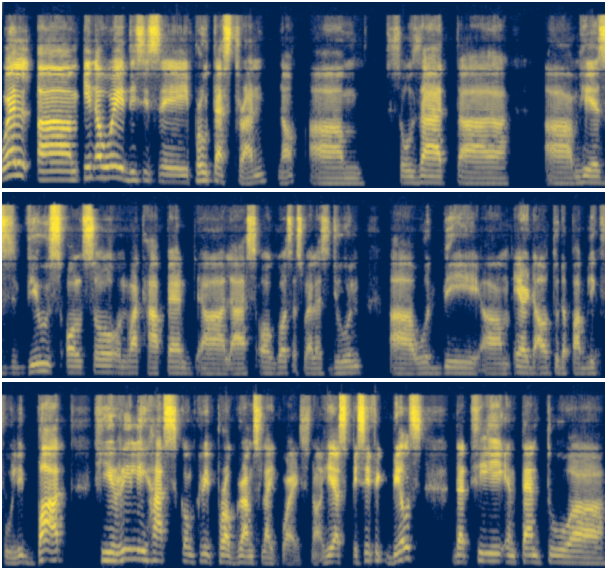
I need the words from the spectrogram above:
Well, um, in a way, this is a protest run, no? Um, so that uh, um, his views also on what happened uh, last August as well as June uh, would be um, aired out to the public fully. But he really has concrete programs likewise. No, he has specific bills that he intend to uh,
